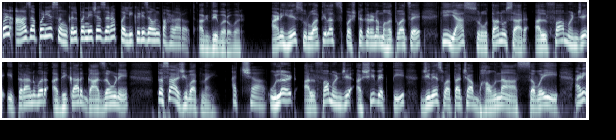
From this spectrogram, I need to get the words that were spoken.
पण आज आपण या संकल्पनेच्या जरा पलीकडे जाऊन पाहणार आहोत. अगदी बरोबर. आणि हे सुरुवातीलाच स्पष्ट करणं महत्वाचं आहे की या स्रोतानुसार अल्फा म्हणजे इतरांवर अधिकार गाजवणे तसा अजिबात नाही. अच्छा. उलट अल्फा म्हणजे अशी व्यक्ती जिने स्वतःच्या भावना सवयी आणि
